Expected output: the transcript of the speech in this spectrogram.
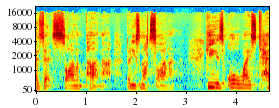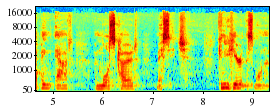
as that silent partner, but he's not silent. He is always tapping out a Morse code message. Can you hear it this morning?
